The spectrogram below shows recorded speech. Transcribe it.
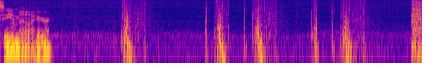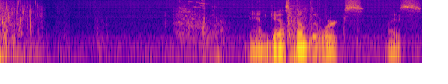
ATM out here. And a gas pump that works. Nice.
